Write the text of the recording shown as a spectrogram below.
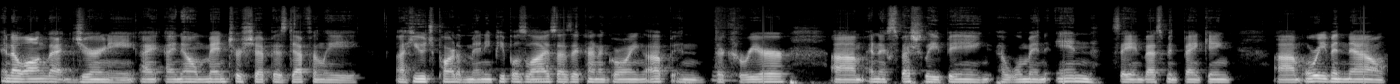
And along that journey, I, I know mentorship is definitely a huge part of many people's lives as they're kind of growing up in their mm-hmm. career, um, and especially being a woman in, say, investment banking. Um, or even now,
